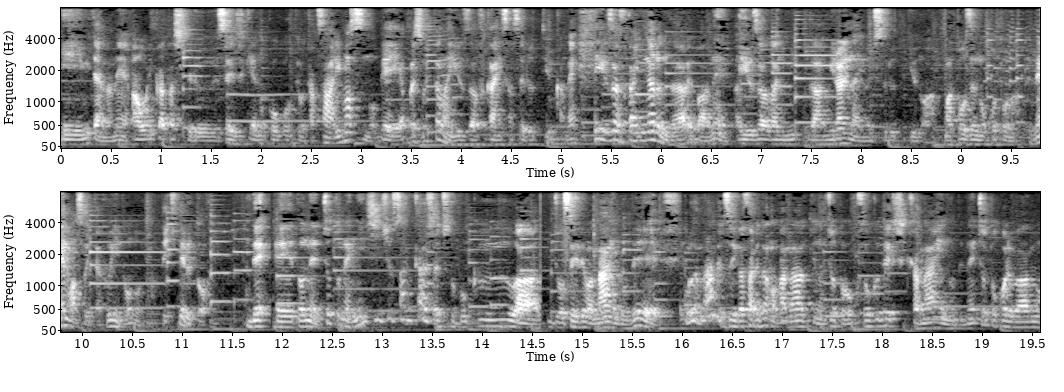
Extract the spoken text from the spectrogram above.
えー、みたいなね、煽り方してる政治系の広告ってたくさんありますので、やっぱりそういったのはユーザー不快にさせるっていうかね、ユーザー不快になるんであればね、ユーザーが見られないようにするっていうのは、まあ当然のことなんでね、まあそういった風にどんどんなってきてると。で、えっ、ー、とね、ちょっとね、妊娠出産に関してはちょっと僕は女性ではないので、これはなんで追加されたのかなっていうのはちょっと憶測でしかないのでね、ちょっとこれはあの、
